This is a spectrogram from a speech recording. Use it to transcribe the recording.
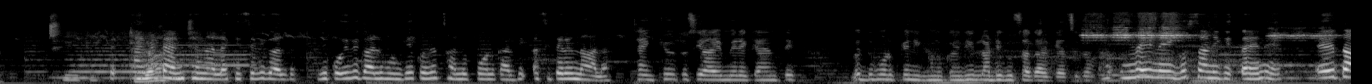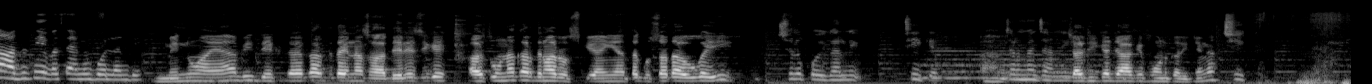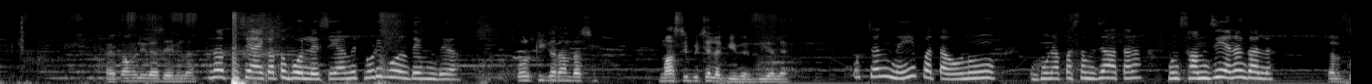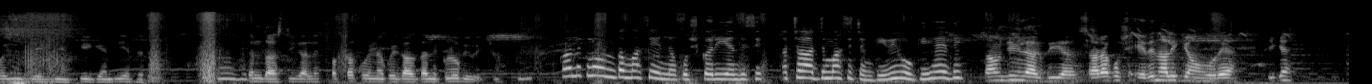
ਠੀਕ ਹੈ। ਐਵੇਂ ਨਾ? ਟੈਨਸ਼ਨ ਨਾ ਲੈ ਕਿਸੇ ਵੀ ਗੱਲ ਦੀ ਜੇ ਕੋਈ ਵੀ ਗੱਲ ਹੁੰਦੀ ਹੈ ਕੋਈ ਨਾ ਸਾਨੂੰ ਫੋਨ ਕਰਦੀ ਅਸੀਂ ਤੇਰੇ ਨਾਲ ਆ। ਥੈਂਕ ਯੂ ਤੁਸੀਂ ਆਏ ਮੇਰੇ ਕਹਿਣ ਤੇ। ਇਦੋਂ ਮੁੜ ਕੇ ਨਹੀਂ ਤੁਹਾਨੂੰ ਕਹਿੰਦੀ ਲਾਡੀ ਗੁੱਸਾ ਕਰ ਗਿਆ ਸੀਗਾ। ਨਹੀਂ ਨਹੀਂ ਗੁੱਸਾ ਨਹੀਂ ਕੀਤਾ ਇਹਨੇ। ਇਹ ਤਾਂ ਆਦਤ ਹੀ ਹੈ ਬਸ ਐਵੇਂ ਬੋਲਣ ਦੀ। ਮੈਨੂੰ ਆਇਆ ਵੀ ਦੇਖ ਤੇਰਾ ਘਰ ਦੇ ਤਾਂ ਇੰਨਾ ਸਾਥ ਦੇ ਰਹੇ ਸੀਗੇ ਅੱਜ ਤੂੰ ਉਹਨਾਂ ਘਰ ਦੇ ਨਾਲ ਰੁੱਸ ਕੇ ਆਈ ਆ ਤਾਂ ਗੁੱਸਾ ਤਾਂ ਆਊਗਾ ਹੀ। ਚਲੋ ਕੋਈ ਗੱਲ ਨਹੀਂ ਠੀਕ ਹੈ। ਚਲ ਮੈਂ ਜਾਣੀ ਚੱਲ ਠੀਕ ਹੈ ਜਾ ਕੇ ਫੋਨ ਕਰੀ ਚੰਗਾ। ਠੀਕ। ਹੈ ਕਮਲੀ ਦਾ ਦੇਖ ਲੈ। ਨਾ ਤੁਸੀਂ ਐਂ ਕਾਹਤੋਂ ਬੋਲੇ ਸੀ? ਐਵੇਂ ਥੋੜੀ ਬੋਲਦੇ ਹੁੰਦੇ ਆ। ਹੋਰ ਕੀ ਕਰਾਂ ਦੱਸ? ਮਾਸੀ ਪਿੱਛੇ ਲੱਗੀ ਫਿਰਦੀ ਐ ਲੈ। ਉਹ ਚੱਲ ਨਹੀਂ ਪਤਾ ਉਹਨੂੰ। ਹੁਣ ਆਪਾਂ ਸਮਝਾਤਾ ਨਾ ਹੁਣ ਸਮਝੀ ਹੈ ਨਾ ਗੱਲ। ਚੱਲ ਕੋਈ ਨਹੀਂ ਦੇਖਦੇ ਹਾਂ ਕੀ ਕਹਿੰਦੀ ਐ ਫਿਰ। ਤੈਨੂੰ ਦੱਸਦੀ ਗੱਲ ਪੱਕਾ ਕੋਈ ਨਾ ਕੋਈ ਗੱਲ ਤਾਂ ਨਿਕਲੂਗੀ ਵਿੱਚੋਂ। ਕੱਲ ਕਲਾਉਣ ਤਾਂ ਮਾਸੀ ਇੰਨਾ ਕੁਛ ਕਰੀ ਜਾਂਦੀ ਸੀ। ਅੱਛਾ ਅੱਜ ਮਾਸੀ ਚੰਗੀ ਵੀ ਹੋ ਗਈ ਹੈ ਇਹਦੀ। ਸਮਝ ਹੀ ਨਹੀਂ ਲੱਗਦੀ ਯਾਰ ਸਾਰਾ ਕੁਝ ਇਹਦੇ ਨਾਲ ਹੀ ਕਿਉਂ ਹੋ ਰਿਹਾ ਠੀਕ ਹੈ?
